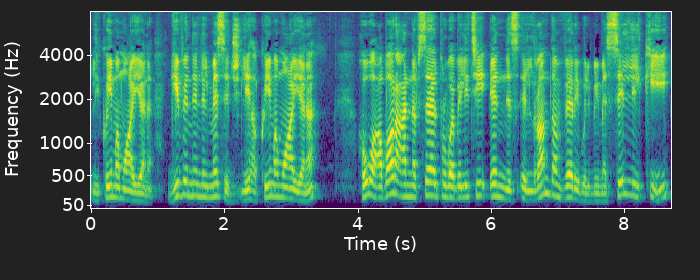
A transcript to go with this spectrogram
لقيمة معينة. Given إن ال message ليها قيمة معينة هو عبارة عن نفسها ال probability إن ال random variable بيمثل لي ال key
